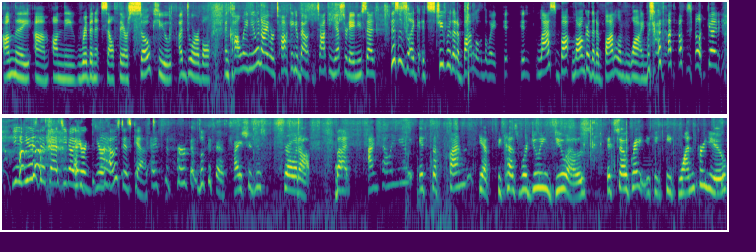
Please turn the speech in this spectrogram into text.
on the um, on the ribbon itself. They are so cute, adorable. And Colleen, you and I were talking about talking yesterday, and you said this is like it's cheaper than a bottle of the wait. It, it lasts longer than a bottle of wine, which I thought that was really good. You use this as, you know, your your hostess gift. It's a perfect. Look at this. I should just throw it off, but I'm telling you, it's a fun gift because we're doing duos. It's so great. You can keep one for you,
